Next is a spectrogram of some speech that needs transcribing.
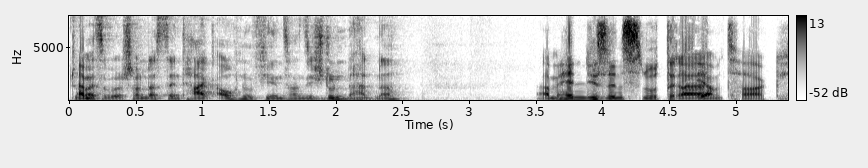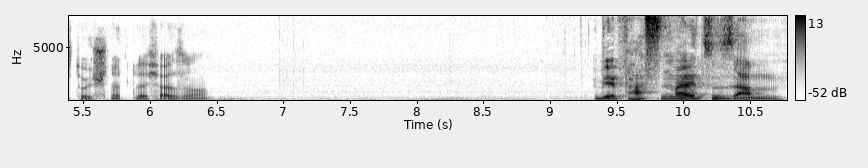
du Am- weißt aber schon, dass dein Tag auch nur 24 Stunden hat, ne? Am Handy sind es nur drei am Tag durchschnittlich. Also Wir fassen mal zusammen.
